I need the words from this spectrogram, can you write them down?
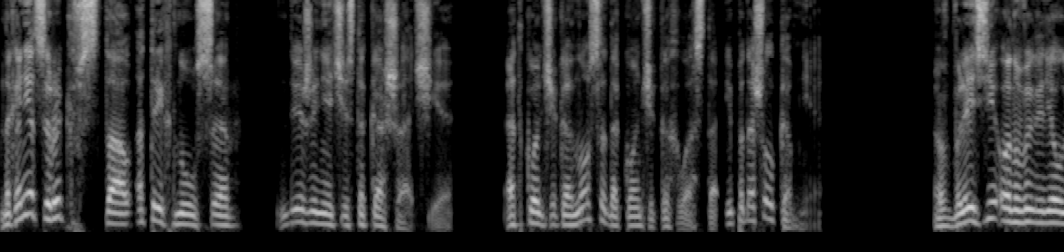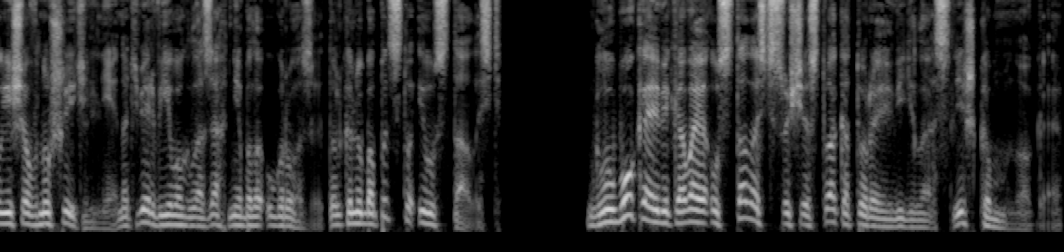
Наконец Рык встал, отряхнулся. Движение чисто кошачье. От кончика носа до кончика хвоста. И подошел ко мне. Вблизи он выглядел еще внушительнее, но теперь в его глазах не было угрозы, только любопытство и усталость. Глубокая вековая усталость существа, которое видела слишком много.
